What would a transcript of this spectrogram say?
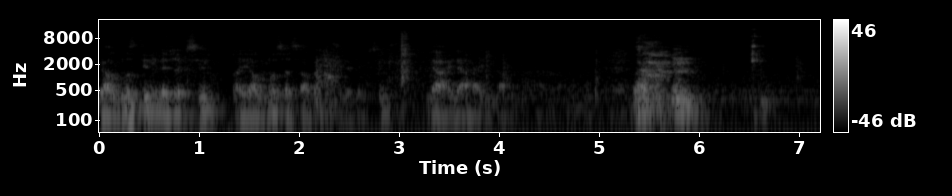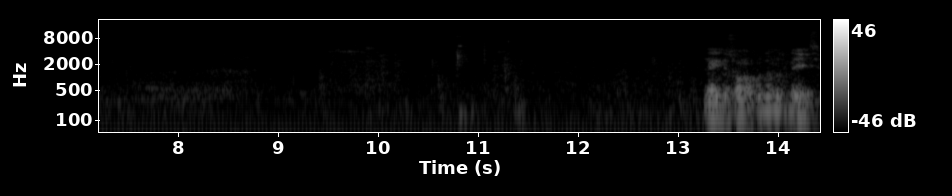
yalnız dirileceksin ve yalnız hesaba çekileceksin. La ilahe illallah. Neydi son okuduğumuz beyit?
